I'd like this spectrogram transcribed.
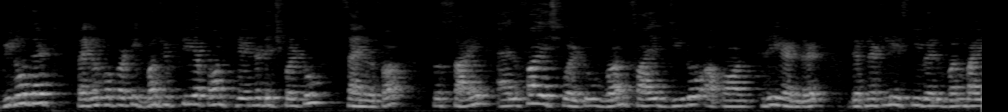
we know that triangle property 150 upon 300 is equal to sin alpha. So, sin alpha is equal to 150 upon 300 definitely इसकी वैल्यू वन बाई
